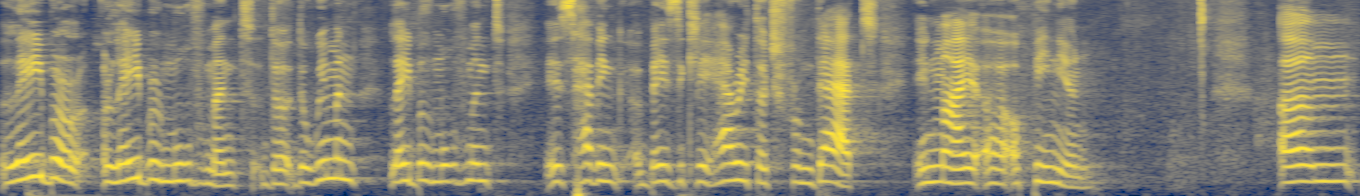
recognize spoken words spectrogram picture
labor, labor movement, the, the women labor movement is having basically heritage from that, in my uh, opinion. Um,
